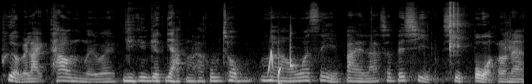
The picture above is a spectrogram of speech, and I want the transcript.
เผื่อเวลาอีกเท่านึงเลยเว้ยยิงยักยักๆนะคะคุณผู้ชมเมาส์ว่าสิไปแล้วฉันไปฉีดฉีดปวกแล้วนะ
